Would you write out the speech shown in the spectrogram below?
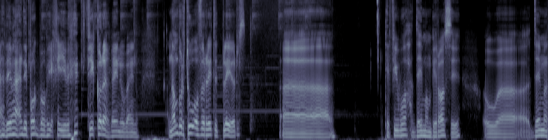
أنا دائما عندي بوجبا يا أخي. في كرة بينه وبينه. number 2 overrated players كان في واحد دائما براسي ودائما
